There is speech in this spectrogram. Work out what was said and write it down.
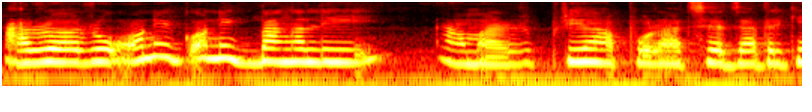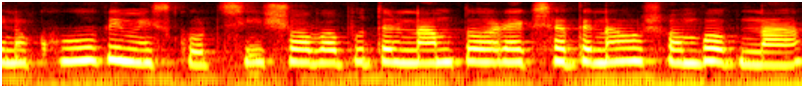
আরও আরও অনেক অনেক বাঙালি আমার প্রিয় আপুর আছে, যাদের কিনা খুবই মিস করছি। সব আপুদের নাম তো আর একসাথে নেওয়া সম্ভব না।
